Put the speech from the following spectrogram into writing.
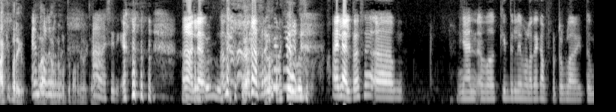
ബാക്കി പറയൂ. അൽത്താഫിനെ കുറിച്ച് പറഞ്ഞു വെച്ചാൽ ആ ശരി. ആ അല്ല. അല്ല അൽത്താഫ് ഞാൻ വർക്ക് ചെയ്തതിൽ വളരെ കംഫർട്ടബിൾ ആയിട്ടും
